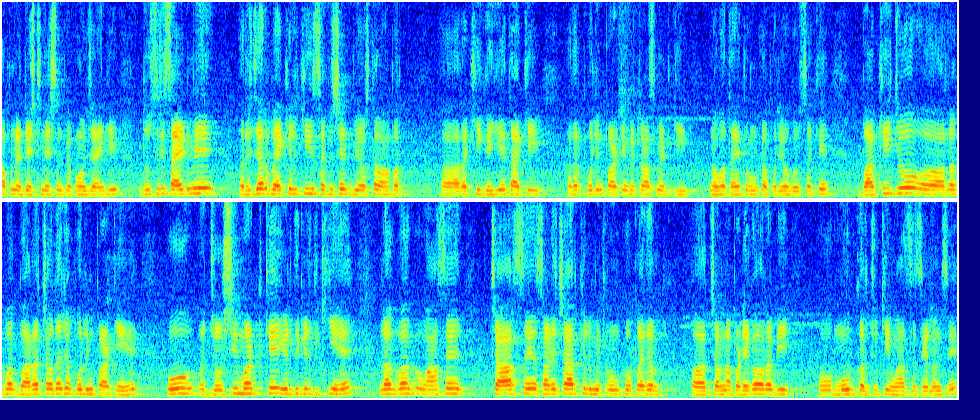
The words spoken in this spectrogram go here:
अपने डेस्टिनेशन पे पहुँच जाएँगी। दूसरी साइड में रिज़र्व व्हीकल की सफिशेंट व्यवस्था वहाँ पर रखी गई है ताकि अगर पोलिंग पार्टियों के ट्रांसमिट की नौबत आए तो उनका प्रयोग हो सके। बाकी जो लगभग बारह चौदह जो पोलिंग पार्टियाँ हैं, वो जोशीमठ के इर्द गिर्द की हैं। लगभग वहाँ से चार से साढ़े चार किलोमीटर उनको पैदल चलना पड़ेगा और अभी वो मूव कर चुकी है वहाँ से सेलंग से।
